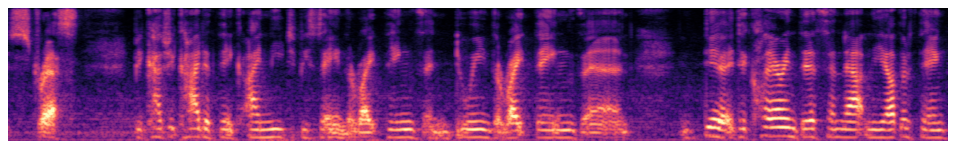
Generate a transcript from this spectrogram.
stress because you kind of think I need to be saying the right things and doing the right things and de- declaring this and that and the other thing,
